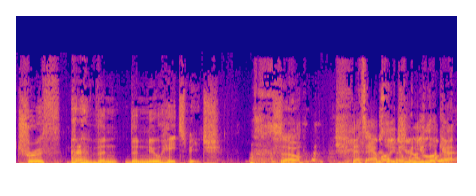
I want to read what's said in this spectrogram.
"Truth, the the new hate speech." So that's absolutely well, true. When you look at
